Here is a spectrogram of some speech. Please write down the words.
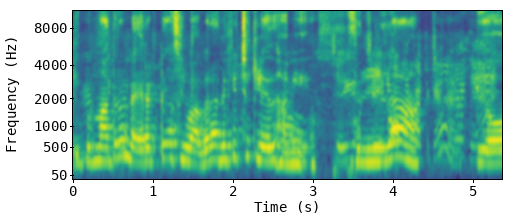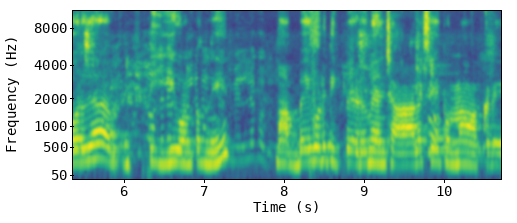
ఇప్పుడు మాత్రం డైరెక్ట్గా అసలు వగర అనిపించట్లేదు హనీ. ఫుల్గా ప్యూర్గా తియ్యి ఉంటుంది. మా అబ్బాయి కూడా తిప్పాడు. మేము చాలాసేపు ఉన్నాం అక్కడే.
